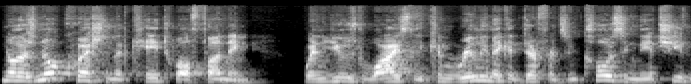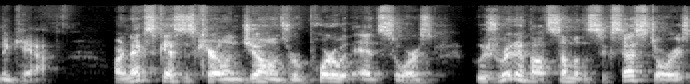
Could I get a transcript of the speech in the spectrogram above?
No, there's no question that K 12 funding, when used wisely, can really make a difference in closing the achievement gap. Our next guest is Carolyn Jones, reporter with EdSource who's written about some of the success stories,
